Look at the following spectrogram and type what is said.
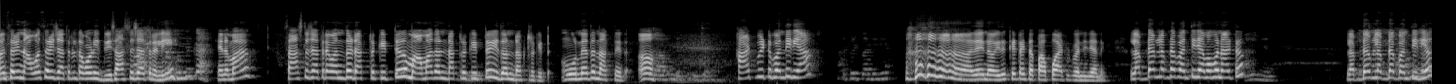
ಒಂದ್ಸರಿ ನಾವು ಒಂದ್ಸರಿ ಜಾತ್ರೆ ತಗೊಂಡಿದ್ವಿ, ಶಾಸ್ತ್ರ ಜಾತ್ರೆಲಿ. ಏನಮ್ಮ? ಶಾಸ್ತ್ರ ಜಾತ್ರೆ ಒಂದು ಡಾಕ್ಟರ್ ಕಿಟ್ ಮಾಮದೊಂದು ಡಾಕ್ಟರ್ ಕಿಟ್ ಇದೊಂದು ಡಾಕ್ಟರ್ ಕಿಟ್ ಮೂರನೇದು, ನಾಲ್ಕನೇದು. ಹಾಂ ಹಾರ್ಟ್ ಬೀಟ್ ಬಂದಿದ್ಯಾ ಅದೇನೋ ಇದು ಕೆಟ್ಟೈತ ಪಾಪು ಹಾರ್ಟ್ ಬಂದಿದ್ಯಾ ನನಗೆ ಲಬ್ಡಬ್ ಲಬ್ಡ ಬಂತಿದ್ಯಾ ಮಾಮ ನಾಟು? ಲಬ್ಡಬ್ ಲಬ್ಡ ಬಂತಿದ್ಯಾ?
